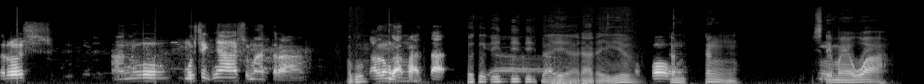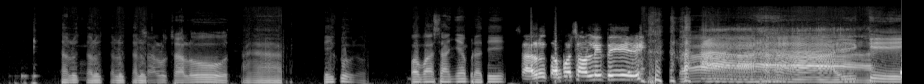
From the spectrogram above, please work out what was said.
terus anu musiknya Sumatera. Kalau nggak Batak, tutup Ya. di dibayar yo oh, gendeng istimewa salut salut salut salut salut salut sangar iku lho wawasannya berarti salut apa solid iki? ah iki.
